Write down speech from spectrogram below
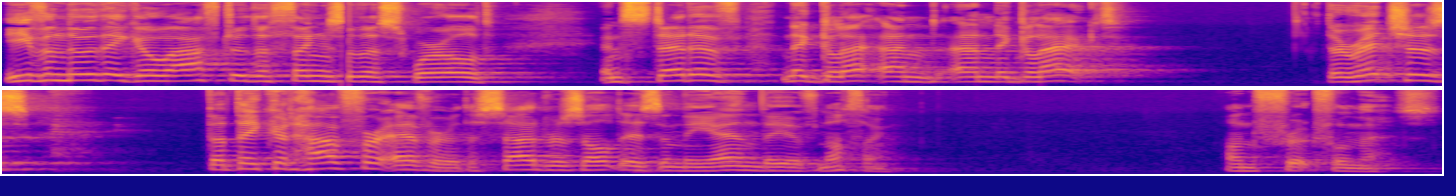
even though they go after the things of this world, instead of neglect and, and neglect the riches that they could have forever, the sad result is in the end they have nothing. Unfruitfulness,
